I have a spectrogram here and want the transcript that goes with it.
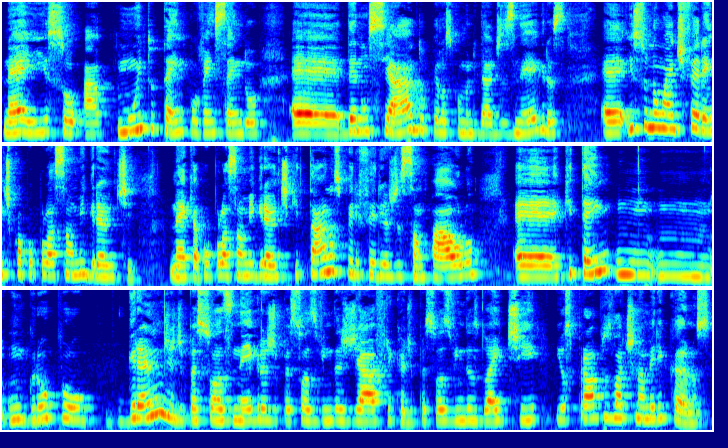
né, e isso há muito tempo vem sendo é, denunciado pelas comunidades negras, é, isso não é diferente com a população migrante, né? Que a população migrante que está nas periferias de São Paulo, é, que tem um, um, um grupo grande de pessoas negras, de pessoas vindas de África, de pessoas vindas do Haiti e os próprios latino-americanos.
